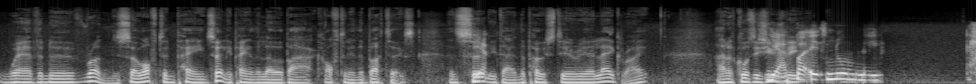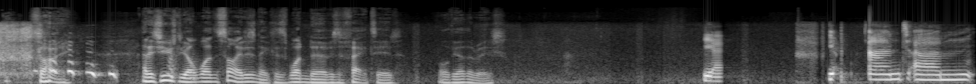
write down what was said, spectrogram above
where the nerve runs. So often pain, certainly pain in the lower back, often in the buttocks, and certainly down the posterior leg, right? And of course, it's usually Yeah, but it's normally sorry, and it's usually on one side, isn't it? Because one nerve is affected, or the other is. Yeah. Yep. And um,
